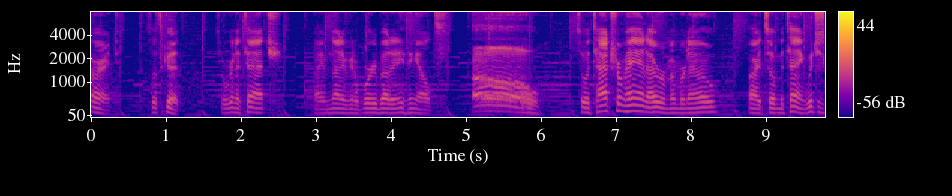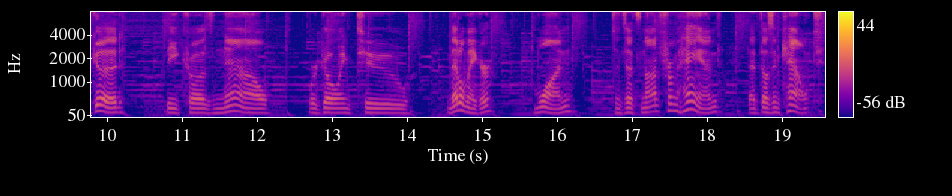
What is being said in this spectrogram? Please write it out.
All right, so that's good. So we're gonna attach. I'm not even gonna worry about anything else. Oh, so attach from hand, I remember now. All right, so Metang, which is good because now we're going to Metal Maker, one. Since that's not from hand, that doesn't count.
